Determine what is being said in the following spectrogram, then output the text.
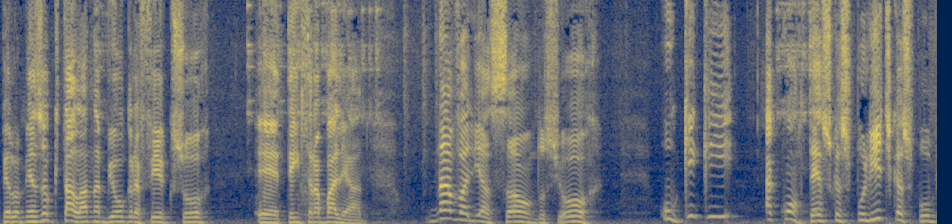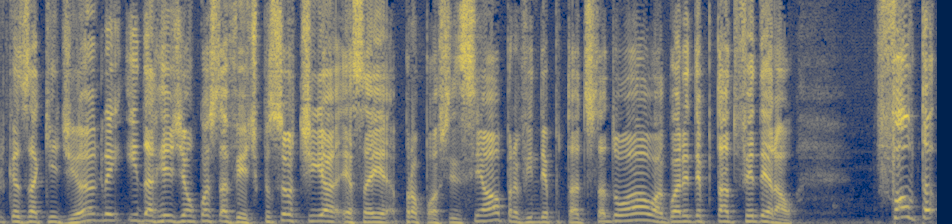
pelo menos é o que está lá na biografia que o senhor é, tem trabalhado. Na avaliação do senhor, o que que acontece com as políticas públicas aqui de Angra e da região Costa Verde? O senhor tinha essa proposta inicial para vir deputado estadual, agora é deputado federal Falta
